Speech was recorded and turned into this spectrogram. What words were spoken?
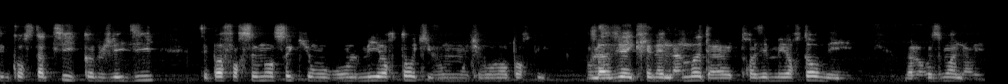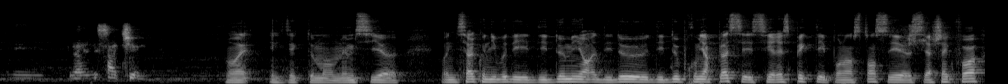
une course tactique, comme je l'ai dit. C'est pas forcément ceux qui auront le meilleur temps qui vont, qui vont l'emporter. On l'a vu avec Renelle Lamotte, elle a le troisième meilleur temps, mais malheureusement, elle est arrivée, cinquième. Ouais, exactement. Même si euh, c'est vrai qu'au niveau des, deux meilleurs, des, deux, des deux premières places, c'est respecté. Pour l'instant, c'est à chaque fois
